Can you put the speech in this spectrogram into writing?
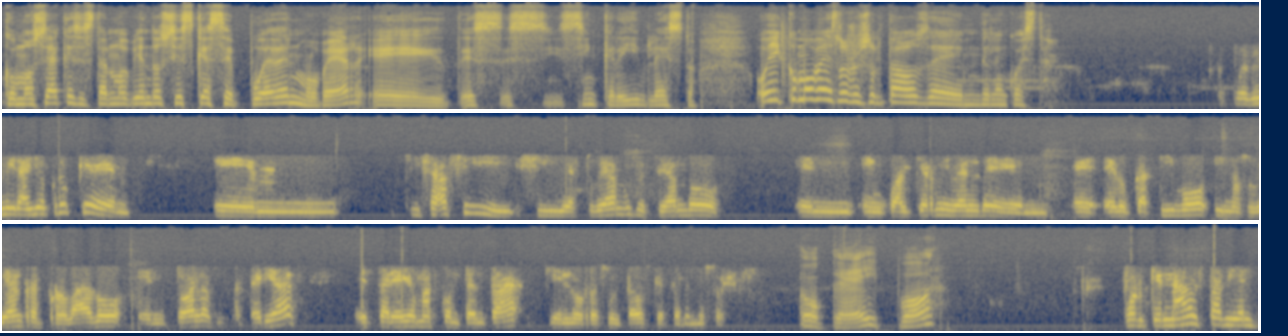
como sea que se están moviendo, si es que se pueden mover, eh, es, es, increíble esto. Oye, ¿cómo ves los resultados de, la encuesta? Pues mira, yo creo que eh, quizás si, si estuviéramos estudiando en, en cualquier nivel de eh, educativo y nos hubieran reprobado en todas las materias, estaría yo más contenta que los resultados que tenemos hoy. Ok, ¿por? Porque nada está bien.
